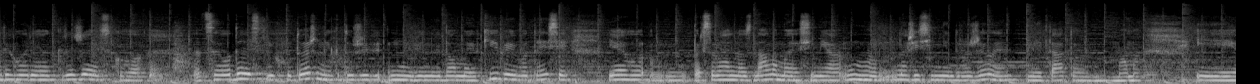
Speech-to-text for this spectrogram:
Григорія Крижевського. Це одеський художник, дуже ну, він відомий в Києві, в Одесі. Я його персонально знала, моя сім'я, ну, в нашій сім'ї дружили, мій тато, мама. І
